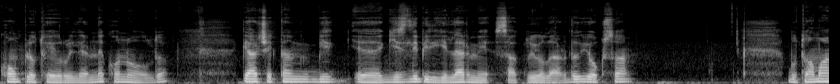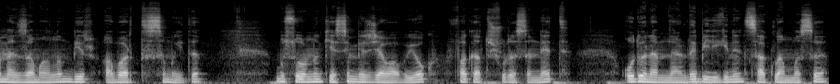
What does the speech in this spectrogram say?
komplo teorilerine konu oldu. Gerçekten bir e, gizli bilgiler mi saklıyorlardı yoksa bu tamamen zamanın bir abartısı mıydı? Bu sorunun kesin bir cevabı yok. Fakat şurası net. O dönemlerde bilginin saklanması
